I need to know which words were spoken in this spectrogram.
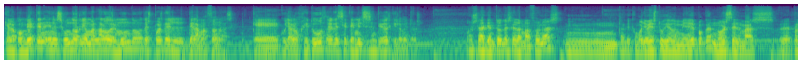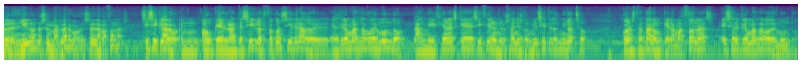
que lo convierten en el segundo río más largo del mundo después del, del Amazonas, que, cuya longitud es de 7.062 kilómetros. O sea que entonces el Amazonas, mm, tal y como yo había estudiado en mi época, no es el más. eh, perdón, el Nilo no es el más largo, es el Amazonas. Sí, sí, claro. Mm, Aunque durante siglos fue considerado el, el río más largo del mundo, las mediciones que se hicieron en los años 2007 y 2008 constataron que el Amazonas es el río más largo del mundo,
